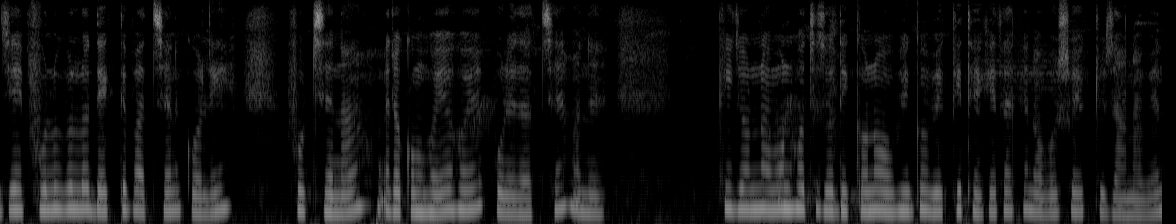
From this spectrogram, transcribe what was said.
যে ফুলগুলো দেখতে পাচ্ছেন, কলি ফুটছে না, এরকম হয়ে হয়ে পড়ে যাচ্ছে। মানে কী জন্য এমন হচ্ছে যদি কোনো অভিজ্ঞ ব্যক্তি থেকে থাকেন, অবশ্যই একটু জানাবেন।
